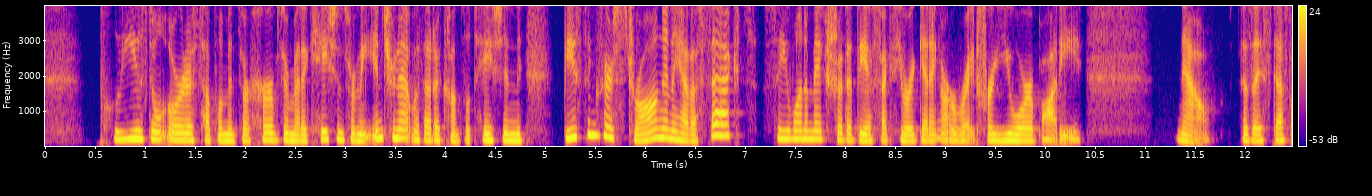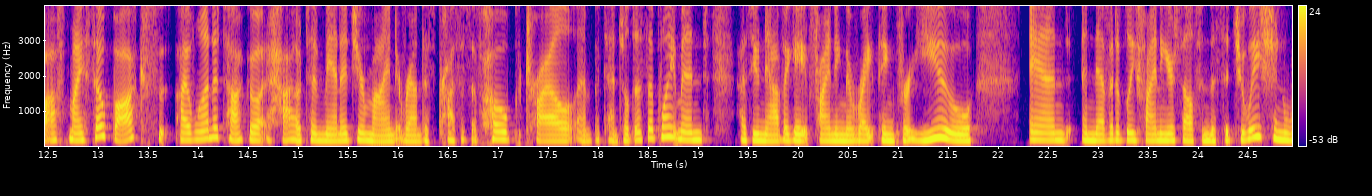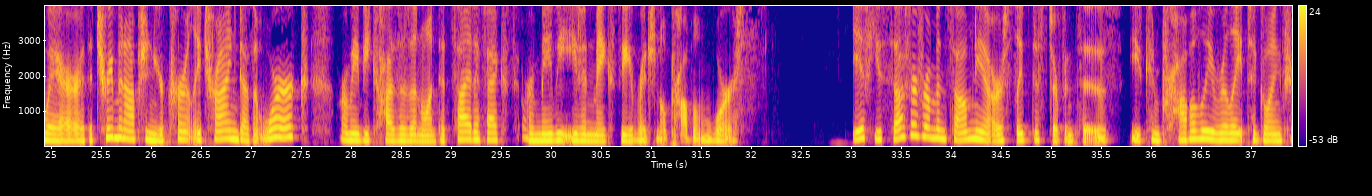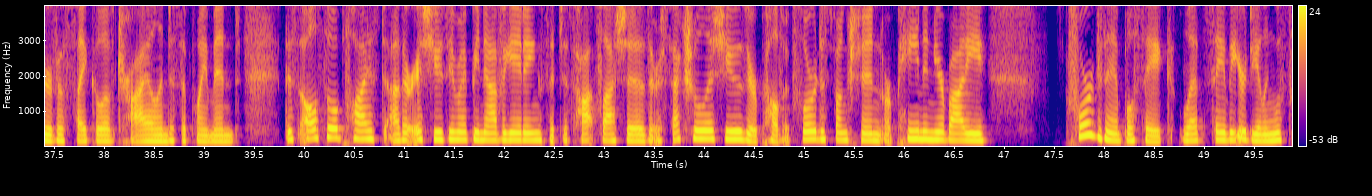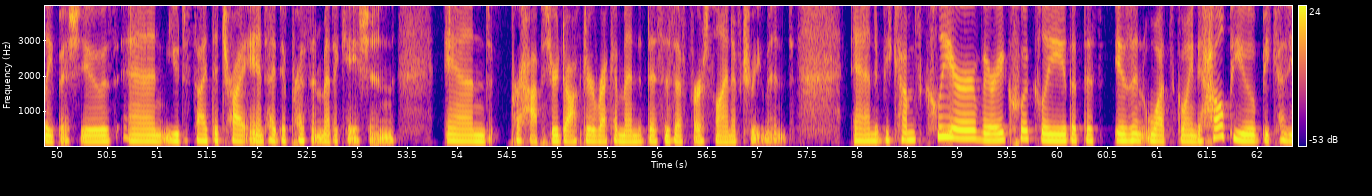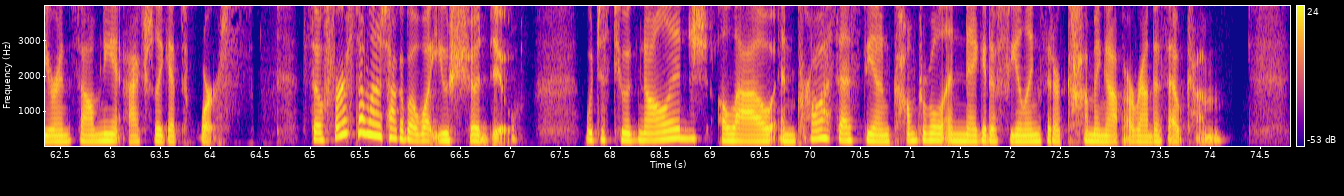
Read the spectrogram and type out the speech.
Please don't order supplements or herbs or medications from the internet without a consultation. These things are strong and they have effects, so you want to make sure that the effects you are getting are right for your body. Now, as I step off my soapbox, I want to talk about how to manage your mind around this process of hope, trial, and potential disappointment as you navigate finding the right thing for you and inevitably finding yourself in the situation where the treatment option you're currently trying doesn't work, or maybe causes unwanted side effects, or maybe even makes the original problem worse. If you suffer from insomnia or sleep disturbances, you can probably relate to going through the cycle of trial and disappointment. This also applies to other issues you might be navigating, such as hot flashes or sexual issues or pelvic floor dysfunction or pain in your body. For example's sake, let's say that you're dealing with sleep issues and you decide to try antidepressant medication, and perhaps your doctor recommended this as a first line of treatment. And it becomes clear very quickly that this isn't what's going to help you because your insomnia actually gets worse. So, first, I want to talk about what you should do, which is to acknowledge, allow, and process the uncomfortable and negative feelings that are coming up around this outcome.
